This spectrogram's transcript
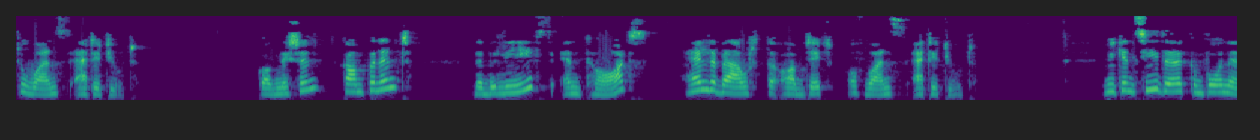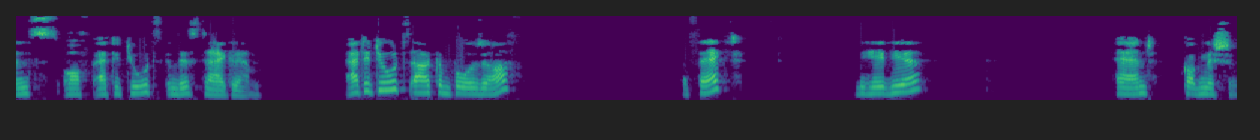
to one's attitude cognition component beliefs in this hand about the object of one's attitude we can see the component of attitude in this diagram attitudes are compose of affect behaviour and cognition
